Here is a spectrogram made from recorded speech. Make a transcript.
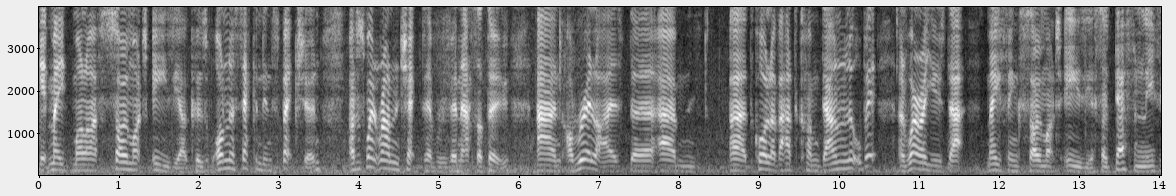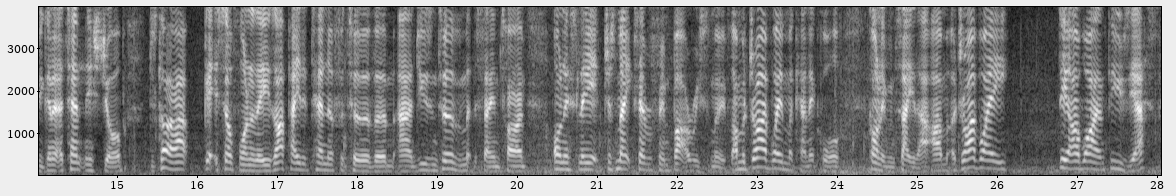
it made my life so much easier because on the second inspection I just went around and checked everything as I do and I realised that um, uh, the coilover had to come down a little bit and where I used that made things so much easier. So definitely if you're going to attempt this job just go out get yourself one of these. I paid a tenner for two of them and using two of them at the same time honestly it just makes everything buttery smooth. I'm a driveway mechanic or can't even say that. I'm a driveway DIY enthusiast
